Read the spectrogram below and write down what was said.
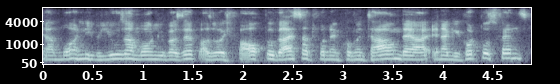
Ja, moin, liebe User, moin, lieber Sepp. Also ich war auch begeistert von den Kommentaren der Energie Cottbus-Fans.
